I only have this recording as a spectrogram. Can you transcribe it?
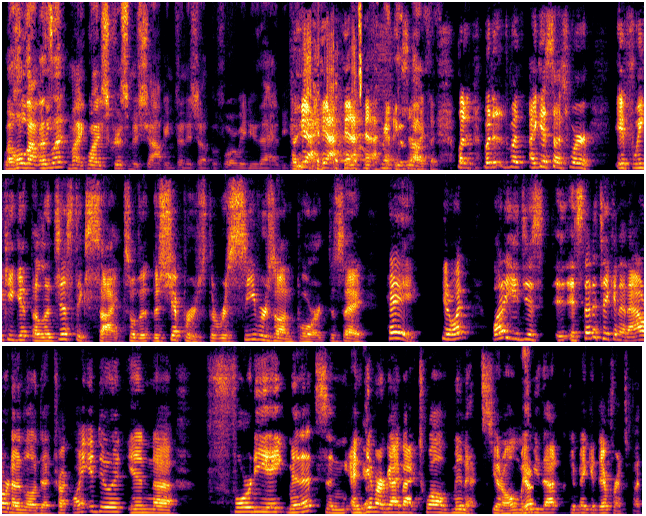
Well, hold on. Let's let Mike White's Christmas shopping finish up before we do that. Because yeah, yeah, yeah, exactly. But but but I guess that's where if we could get the logistics side, so the, the shippers, the receivers on board to say, hey, you know what? Why don't you just instead of taking an hour to unload that truck, why don't you do it in uh, 48 minutes and, and yep. give our guy back 12 minutes? You know, maybe yep. that could make a difference. But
